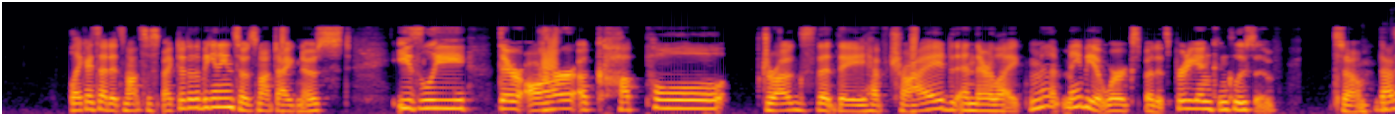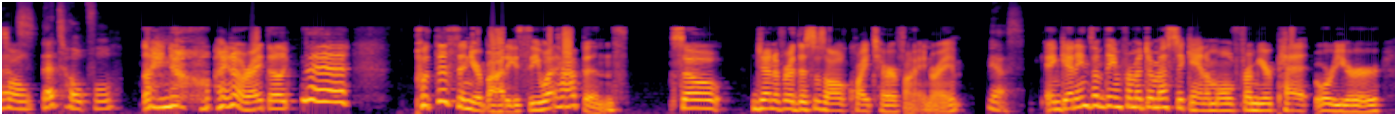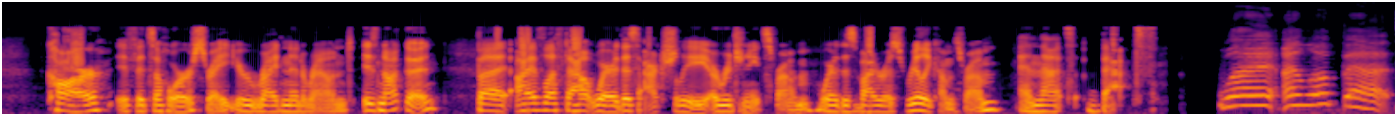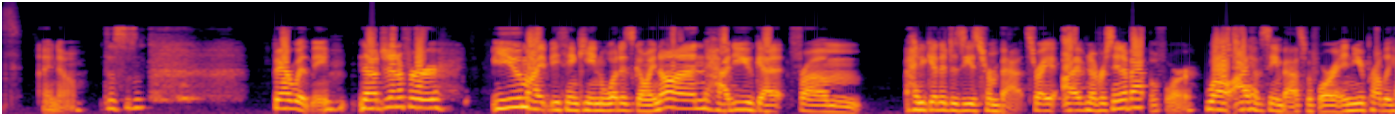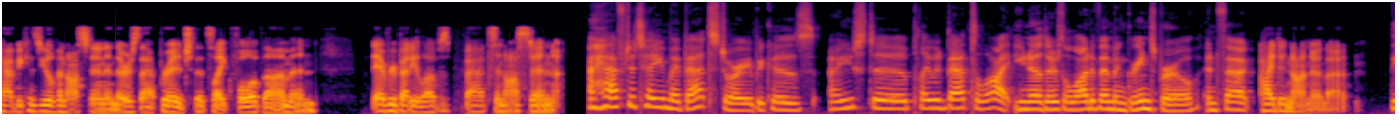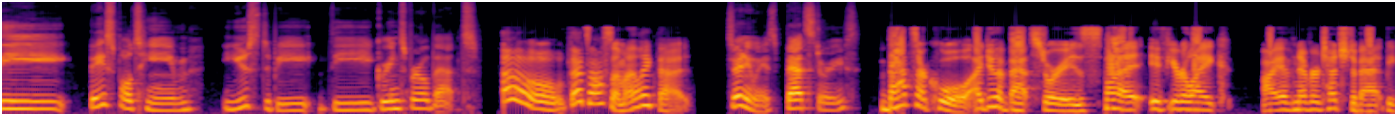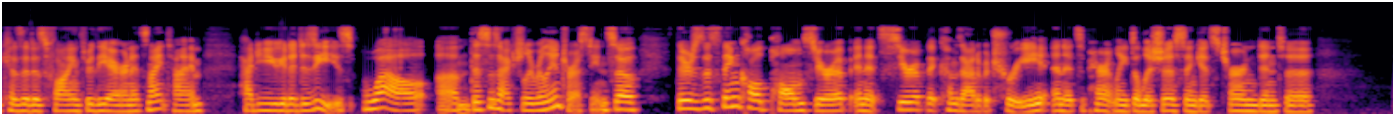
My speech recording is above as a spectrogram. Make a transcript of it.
Like I said, it's not suspected at the beginning, so it's not diagnosed easily. There are a couple drugs that they have tried, and they're like, maybe it works, but it's pretty inconclusive. So that's, that's all. That's hopeful. I know, I know, right? They're like, nah, put this in your body, see what happens. So, Jennifer, this is all quite terrifying, right? Yes. And getting something from a domestic animal, from your pet or your car, if it's a horse, right? You're riding it around, is not good. But I've left out where this actually originates from, where this virus really comes from, and that's bats. What? I love bats. I know. This is. Bear with me. Now, Jennifer, you might be thinking, what is going on? How do you get from how do you get a disease from bats, right? I've never seen a bat before. Well, I have seen bats before, and you probably have because you live in Austin and there's that bridge that's like full of them, and everybody loves bats in Austin. I have to tell you my bat story because I used to play with bats a lot. You know, there's a lot of them in Greensboro. In fact, I did not know that. The baseball team used to be the Greensboro Bats. Oh, that's awesome. I like that. So, anyways, bat stories. Bats are cool. I do have bat stories, but if you're like, I have never touched a bat because it is flying through the air and it's nighttime, how do you get a disease? Well, um, this is actually really interesting. So, there's this thing called palm syrup, and it's syrup that comes out of a tree, and it's apparently delicious and gets turned into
